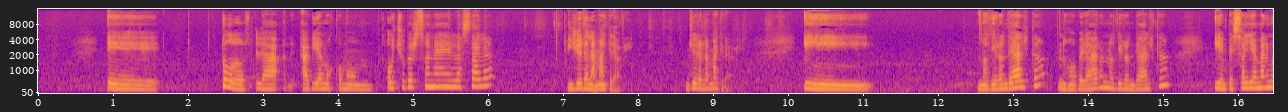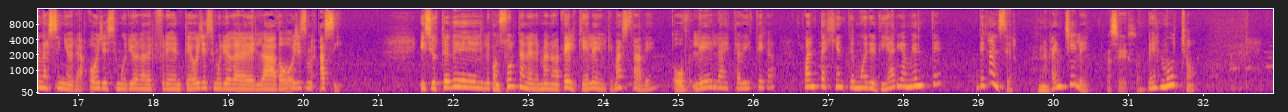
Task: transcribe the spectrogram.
eh, todos, la, habíamos como ocho personas en la sala y yo era la más grave. Yo era la más grave. Y nos dieron de alta, nos operaron, nos dieron de alta y empezó a llamarme una señora, oye, se murió la del frente, oye, se murió la del lado, oye, así. Y si ustedes le consultan al hermano Abel, que él es el que más sabe, o lee la estadística, ¿cuánta gente muere diariamente de cáncer acá en Chile? Así es. Es mucho.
